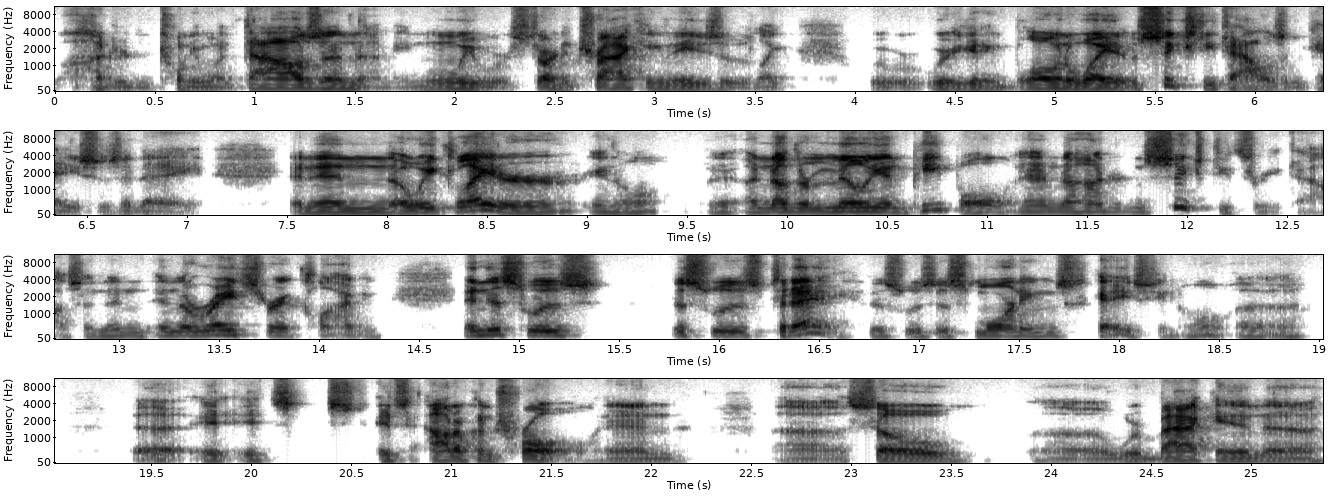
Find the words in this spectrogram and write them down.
121,000. I mean, when we were started tracking these, it was like we were, we were getting blown away. It was 60,000 cases a day. And then a week later, you know, another million people and 163,000 and, and the rates are climbing. And this was, this was today, this was this morning's case, you know, uh, uh, it, it's, it's out of control. And uh, so uh, we're back in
